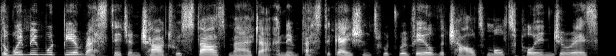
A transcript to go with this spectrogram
The women would be arrested and charged with Star's murder, and investigations would reveal the child's multiple injuries,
